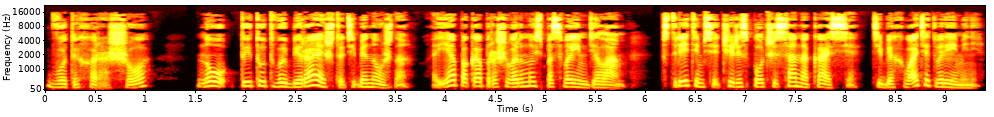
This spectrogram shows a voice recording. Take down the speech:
Вот и хорошо. Ну, ты тут выбираешь, что тебе нужно, а я пока прошвырнусь по своим делам. Встретимся через полчаса на кассе. Тебе хватит времени?»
